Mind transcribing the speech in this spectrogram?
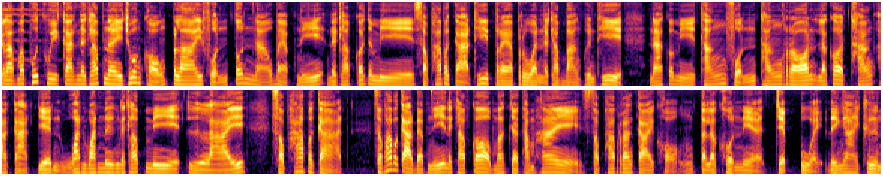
กลับมาพูดคุยกันนะครับในช่วงของปลายฝนต้นหนาวแบบนี้นะครับ ก็จะมีสภาพอากาศที่แปรปรวนนะครับ บางพื้นที่นะก็มีทั้งฝนทั้งร้อน แล้วก็ทั้งอากาศเย็นวันวันหนึ่งนะครับ มีหลายสภาพอากาศ สภาพอากาศแบบนี้นะครับก็มักจะทำให้สภาพร่างกายของแต่ละคนเนี่ยเจ็บป่วยได้ง่ายขึ้น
